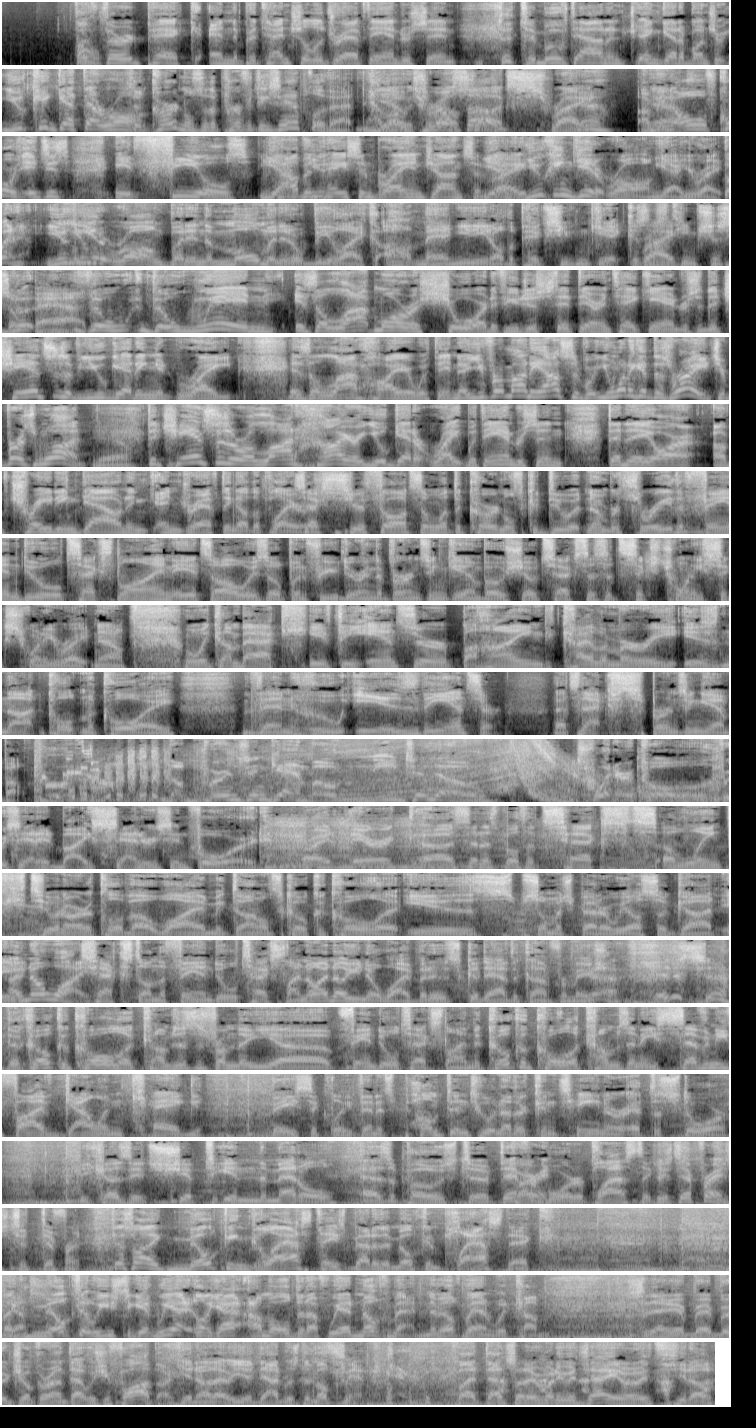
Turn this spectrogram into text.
the Oh. third pick and the potential to draft Anderson to move down and, and get a bunch of you can get that wrong. The Cardinals are the perfect example of that. Hello, with Terrell Terrell Suggs. Suggs, right. Yeah. I mean, Yeah. oh, of course. It just it feels. Yeah, Calvin you- Pace and Bryant Johnson, Yeah, right? you can get it wrong. Yeah, you're right. But you can you- get it wrong, but in the moment, it'll be like, oh man, you need all the picks you can get because this team's just so the, bad. The the win is a lot more assured if you just sit there and take Anderson. The chances of you getting it right is a lot higher with it. Now you're from Monty Austin, you want to get this right. It's your first one. Yeah. The chances are a lot higher you'll get it right with Anderson than they are of trading down and, and drafting other players. Text us your thoughts on what the Cardinals could do at number three, the FanDuel text line. It's always open for you during the Burns and Gambo show. Text us at 620, 620 right now. When we come back, if the answer behind Kyler Murray is not Colt McCoy, then who is the answer? That's next. Burns and Gambo. The Burns and Gambo need to know Twitter poll presented by Sanderson Ford. All right, Eric uh, sent us both a text, a link to an article about why McDonald's Coca Cola is so much better. We also got a I know why. text on the FanDuel text line. No, I know you know why, but it's good to have the confirmation. it is, yeah. The Coca Cola comes, this is from the uh, FanDuel text line. The Coca Cola comes in a 75 gallon keg, basically. Then it's pumped into another container at the store because it's shipped in the metal as opposed to Different. cardboard or plastic. Just it's different. It's just different. Just like milk and glass tastes better than milk and plastic. Like Yes. milk that we used to get. We had like I, I'm old enough. We had milkman. The milkman would come. So then everybody would joke around. That was your father. You know, that your dad was the milkman. but that's what everybody would say. You know, it's, you know.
